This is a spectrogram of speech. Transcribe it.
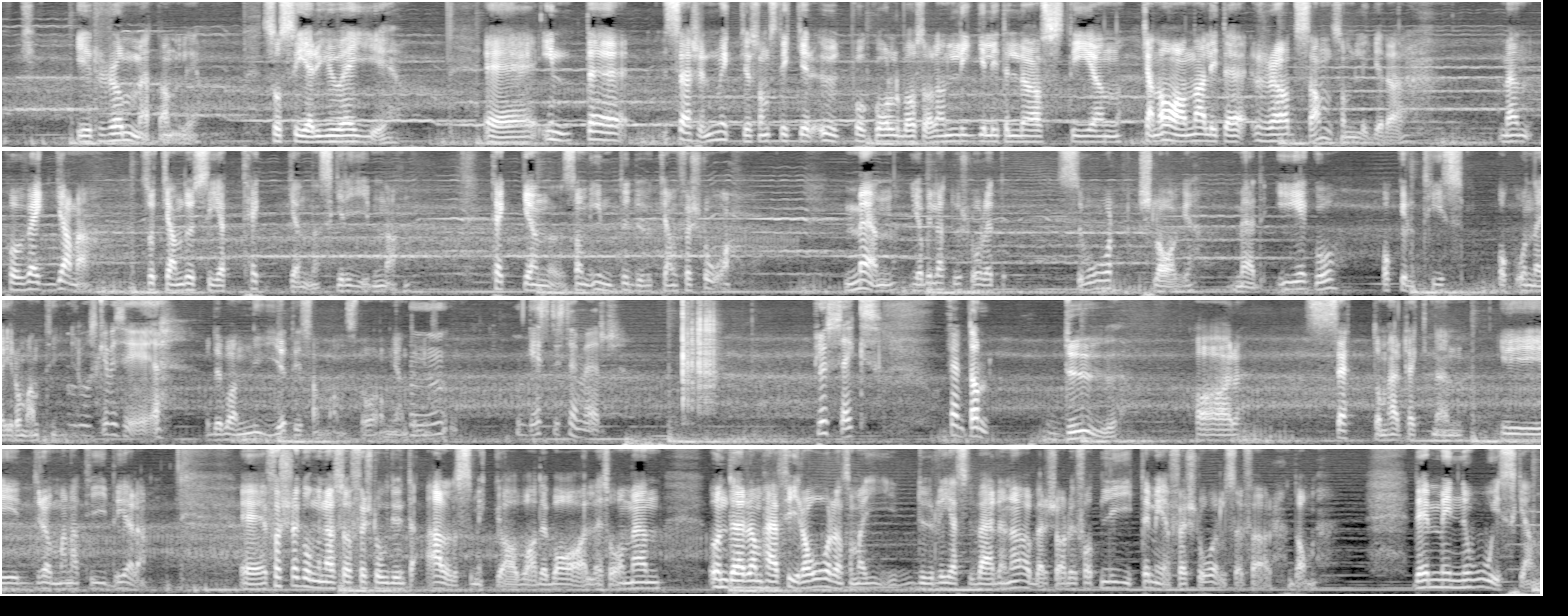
i rummet, Anneli, så ser Yuei eh, inte särskilt mycket som sticker ut på golvet och så. Den ligger lite lös sten. Kan ana lite röd sand som ligger där. Men på väggarna så kan du se tecken skrivna. Tecken som inte du kan förstå. Men jag vill att du slår ett svårt slag med ego, okultism och oneiromanti. Då ska vi se. Och det var nio tillsammans då om jag inte minns Mm. Yes, det stämmer. Plus 6. 15. Du har sett de här tecknen i drömmarna tidigare. Eh, första gångerna så förstod du inte alls mycket av vad det var eller så, men under de här fyra åren som har du rest världen över så har du fått lite mer förståelse för dem. Det är minoiskan,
